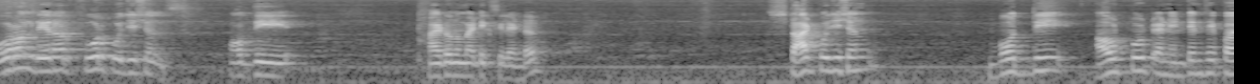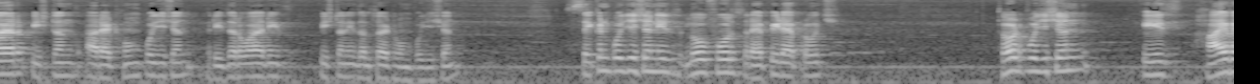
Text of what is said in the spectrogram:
Overall there are four positions of the hydropneumatic cylinder. Start position both the output and intensifier pistons are at home position reservoir is piston is also at home position second position is low force rapid approach third position is high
